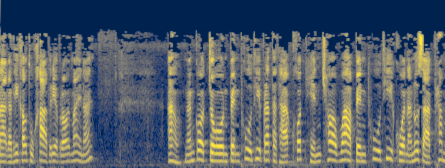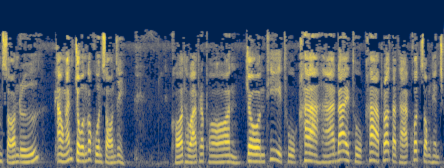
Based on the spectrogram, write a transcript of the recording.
นากับที่เขาถูกฆ่าไปเรียบร้อยไม่นะ อ้าวงั้นก็โจรเป็นผู้ที่พระตถาคตเห็นชอบว่าเป็นผู้ที่ควรอนุสาสพร่ำสอนหรือ เอางั้นโจรก็ควรสอนสิ ขอถวายพระพร โจรที่ถูกฆ่าหาได้ถูกฆ่า เพราะตถาคตทรงเห็นช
